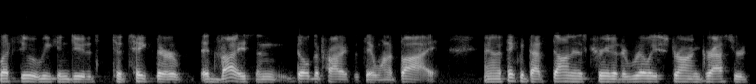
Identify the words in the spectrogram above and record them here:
Let's see what we can do to, to take their advice and build the product that they want to buy. And I think what that's done is created a really strong grassroots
